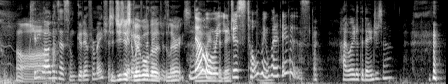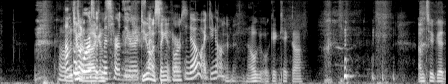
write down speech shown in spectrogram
Aw. Kenny Loggins has some good information. did you just google the, danger the lyrics No, the you just told me what it is. Highway to the danger zone? Oh, I'm the worst with Loggins. misheard lyrics. Do you wanna sing it for us? No, I do not. okay No, we'll, we'll get kicked off. I'm too good.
